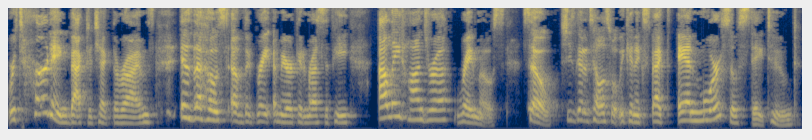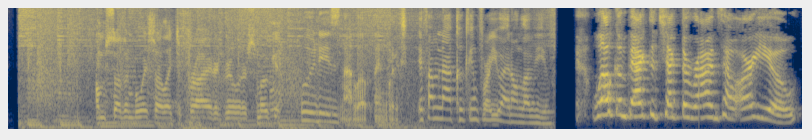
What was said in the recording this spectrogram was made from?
returning back to Check the Rhymes, is the host of the Great American Recipe, Alejandra Ramos. So she's going to tell us what we can expect and more, so stay tuned. I'm a Southern boy, so I like to fry it or grill it or smoke it. Food is my love language. If I'm not cooking for you, I don't love you. Welcome back to Check the Rhymes. How are you?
